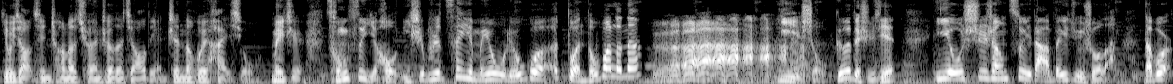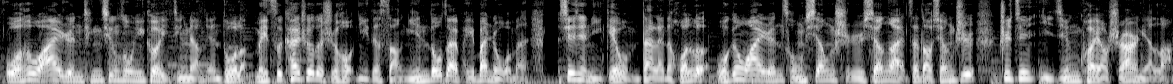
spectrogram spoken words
一不小心成了全车的焦点，真的会害羞。妹纸，从此以后你是不是再也没有留过短头发了呢？一首歌的时间，有世上最大悲剧说了，大波，我和我爱人听轻松一刻已经两年多了，每次开车的时候，你的嗓音都在陪伴着我们。谢谢你给我们带来的欢乐。我跟我爱人从相识、相爱再到相知，至今已经快要十二年了，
